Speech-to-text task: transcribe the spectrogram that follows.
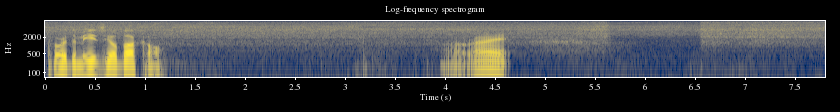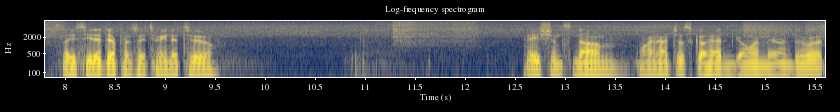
toward the mesial buccal. All right. So you see the difference between the two? Patient's numb. Why not just go ahead and go in there and do it?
